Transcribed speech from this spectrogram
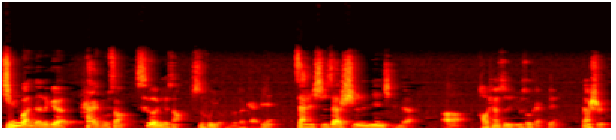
尽管在这个态度上、策略上似乎有很多的改变，展示在世人面前的啊，好像是有所改变，但是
